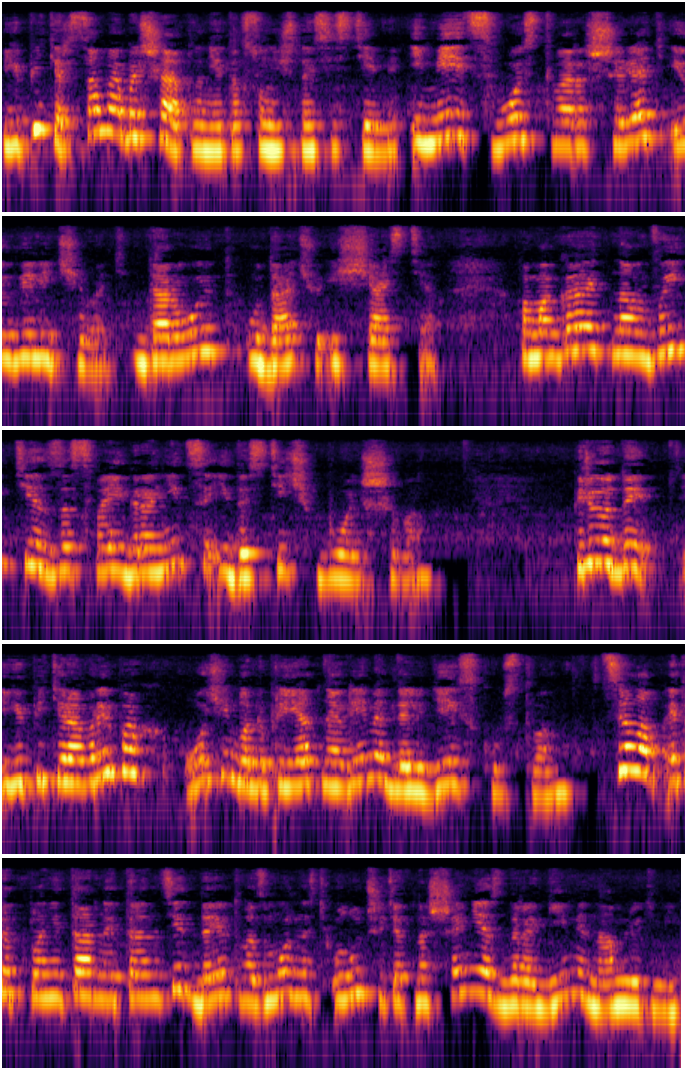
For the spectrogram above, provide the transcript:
Юпитер, самая большая планета в Солнечной системе, имеет свойство расширять и увеличивать, дарует удачу и счастье, помогает нам выйти за свои границы и достичь большего. Периоды Юпитера в рыбах – очень благоприятное время для людей искусства. В целом, этот планетарный транзит дает возможность улучшить отношения с дорогими нам людьми.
